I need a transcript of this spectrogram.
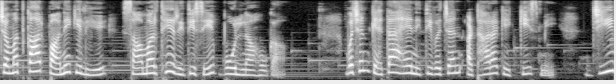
चमत्कार पाने के लिए सामर्थ्य रीति से बोलना होगा। वचन कहता है नीति वचन अठारह के इक्कीस में, जीव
